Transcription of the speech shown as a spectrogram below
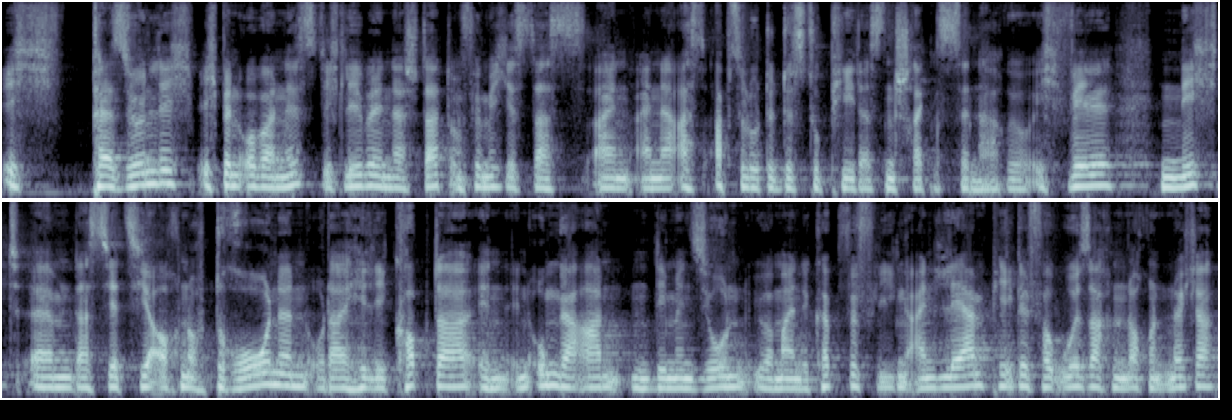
Ich Persönlich, ich bin Urbanist, ich lebe in der Stadt und für mich ist das ein, eine absolute Dystopie, das ist ein Schreckensszenario. Ich will nicht, ähm, dass jetzt hier auch noch Drohnen oder Helikopter in, in ungeahnten Dimensionen über meine Köpfe fliegen, einen Lärmpegel verursachen noch und nöcher,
